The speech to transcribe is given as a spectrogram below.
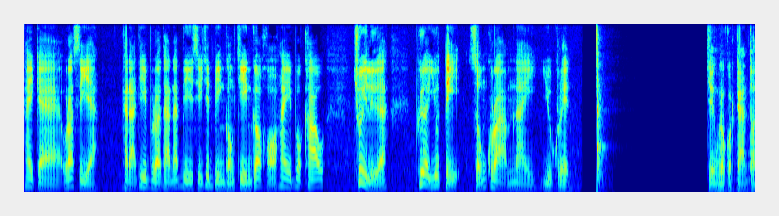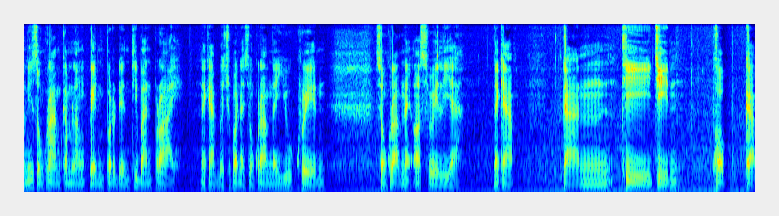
ให้แก่รัสเซีย ขณะที่ประธานาธิบดีสีจิ้นผิงของจีนก็ขอให้พวกเขาช่วยเหลือเพื่อยุติสงครามในยูเครนเชิงปรากฏการณ์ตอนนี้สงครามกำลังเป็นประเด็นที่บานปลายนะครับโดยเฉพาะในสงครามในยูเครน สงครามในออสเตรเลียนะครับ การที่จีนพบกับ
